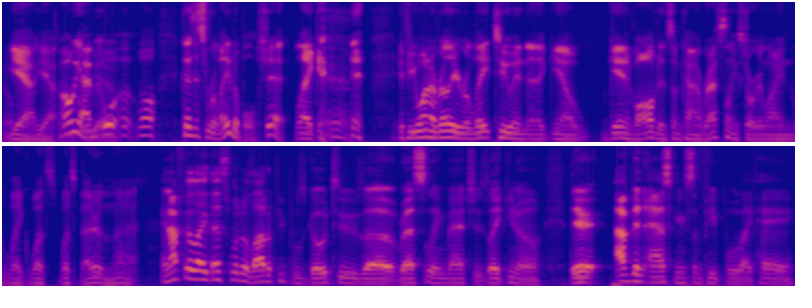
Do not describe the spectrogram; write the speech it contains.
No yeah, yeah. Oh yeah. I mean, well, well, because it's relatable shit. Like, Yeah. if you want to really relate to and like, you know get involved in some kind of wrestling storyline, like what's what's better than that? And I feel like that's what a lot of people's go tos uh wrestling matches. Like, you know, there I've been asking some people like, hey,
